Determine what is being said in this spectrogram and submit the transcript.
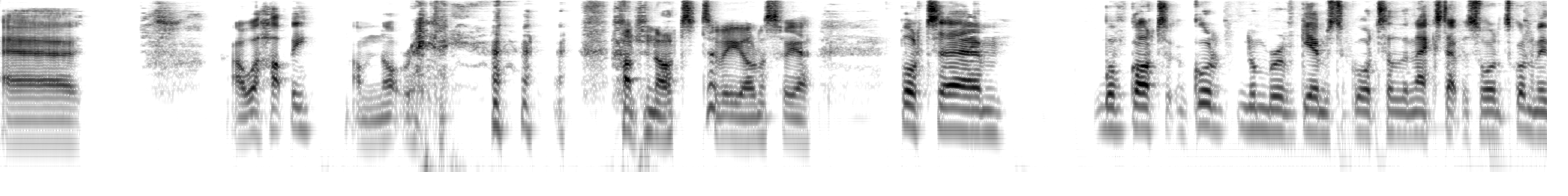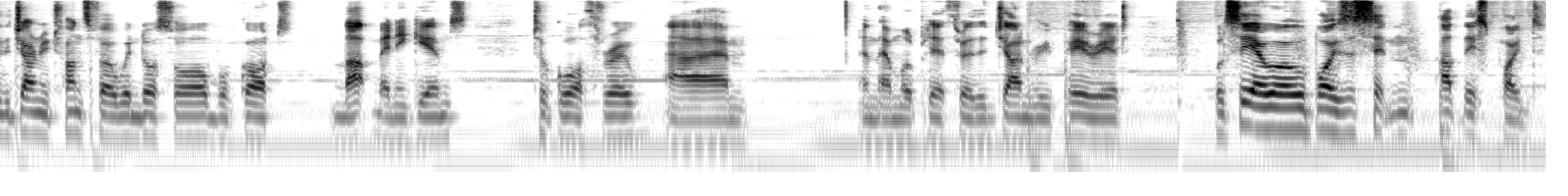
Uh, are we happy? I'm not really. I'm not, to be honest with you. But um, we've got a good number of games to go till the next episode. It's going to be the January transfer window, so we've got that many games to go through. Um, and then we'll play through the January period. We'll see how our boys are sitting at this point.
